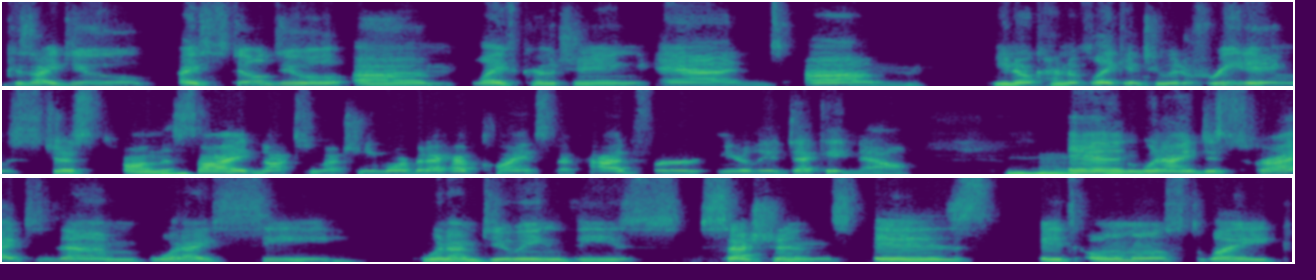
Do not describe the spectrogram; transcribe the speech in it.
because I do, I still do um, life coaching and, um, you know, kind of like intuitive readings just on the mm-hmm. side, not too much anymore, but I have clients that I've had for nearly a decade now. Mm-hmm. And when I describe to them what I see when I'm doing these sessions, is it's almost like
